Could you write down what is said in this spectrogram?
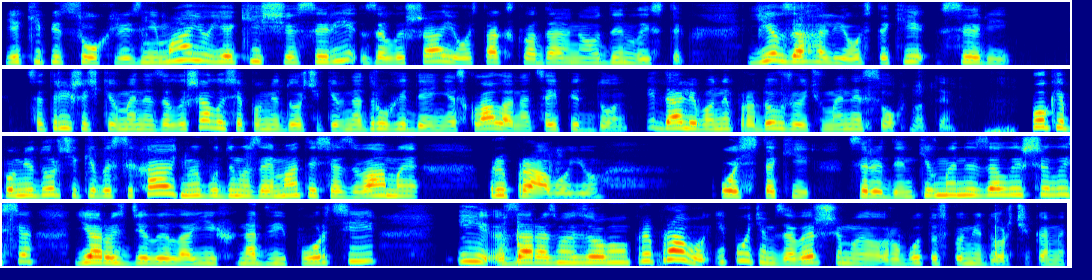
Які підсохлі, знімаю, які ще сирі залишаю, ось так складаю на один листик. Є взагалі ось такі сирі. Це трішечки в мене залишалося помідорчиків на другий день. Я склала на цей піддон. І далі вони продовжують в мене сохнути. Поки помідорчики висихають, ми будемо займатися з вами приправою. Ось такі серединки в мене залишилися. Я розділила їх на дві порції. І зараз ми зробимо приправу і потім завершимо роботу з помідорчиками.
